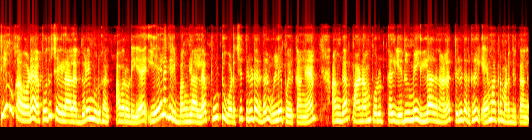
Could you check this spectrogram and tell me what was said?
திமுகவோட பொதுச் செயலாளர் துரைமுருகன் அவருடைய ஏலகிரி பங்களால பூட்டு உடைச்சு திருடர்கள் உள்ளே போயிருக்காங்க. அங்க பணம் பொருட்கள் எதுவுமே இல்லாதனால திருடர்கள் ஏமாற்றம் அடைஞ்சிருக்காங்க.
